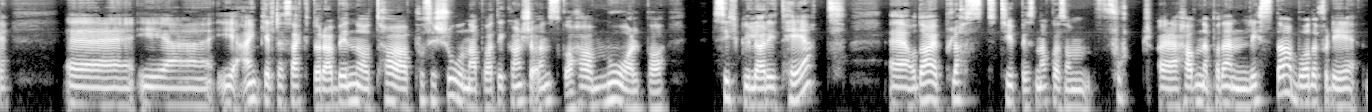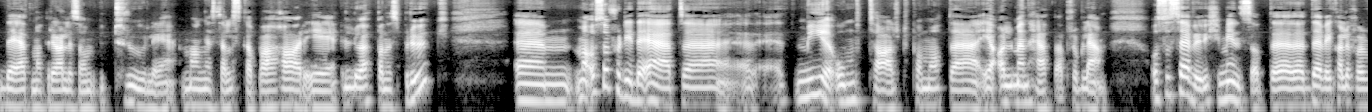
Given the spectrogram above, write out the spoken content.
eh, i, i, enkelte sektorer, begynner å ta posisjoner på at de kanskje ønsker å ha mål på sirkularitet. Og da er plast typisk noe som fort havner på den lista, både fordi det er et materiale som utrolig mange selskaper har i løpende bruk, Um, men også fordi det er et, et, et, mye omtalt på en måte i allmennheten problem. Og så ser vi jo ikke minst at det, det vi kaller for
